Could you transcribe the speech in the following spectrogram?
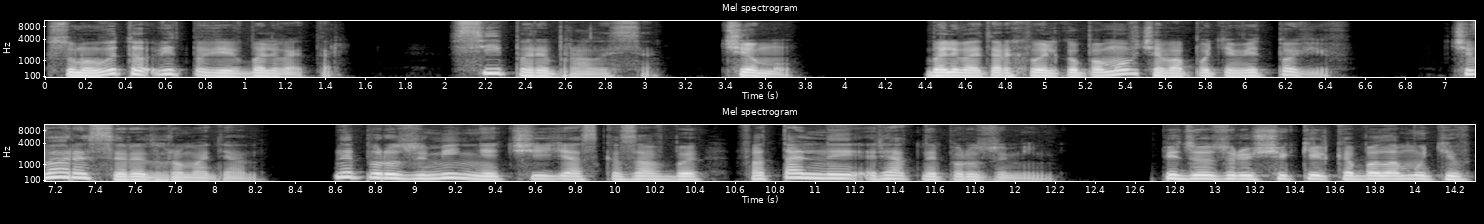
сумовито відповів Бельветер. Всі перебралися. Чому? Бельветер хвильку помовчав, а потім відповів Чвари серед громадян. Непорозуміння, чи я сказав би фатальний ряд непорозумінь. Підозрюю, що кілька баламутів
